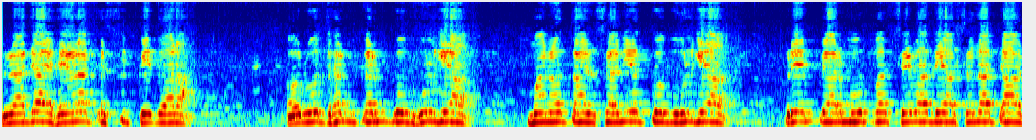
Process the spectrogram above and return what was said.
राजा हिरणा कश्यप के द्वारा, और वो धर्म कर्म को भूल गया, मानवता इंसानियत को भूल गया प्रेम, प्यार, मोहब्बत, सेवा, दया, सदाचार,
